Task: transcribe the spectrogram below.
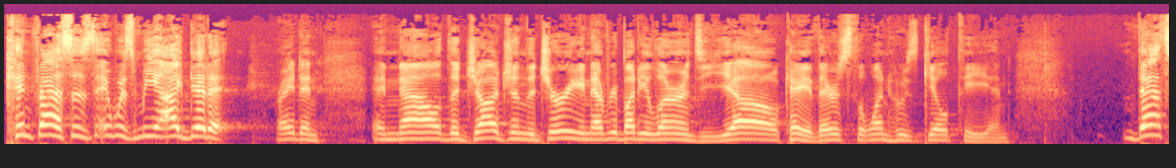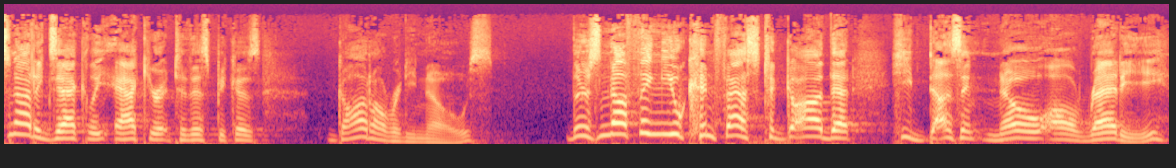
confesses, it was me, I did it, right? And, and now the judge and the jury and everybody learns, yeah, okay, there's the one who's guilty. And that's not exactly accurate to this because God already knows. There's nothing you confess to God that He doesn't know already.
